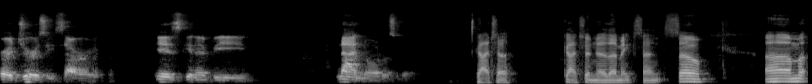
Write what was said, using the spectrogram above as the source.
or a Jersey, sorry, is gonna be non noticeable. Gotcha. Gotcha. No, that makes sense. So, um,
